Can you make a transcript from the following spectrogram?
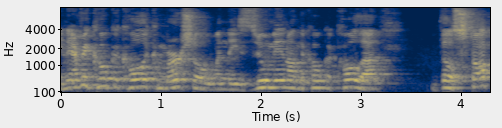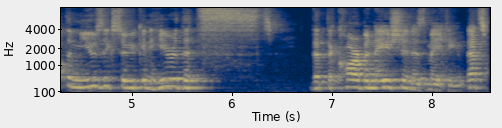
In every Coca Cola commercial, when they zoom in on the Coca Cola, they'll stop the music so you can hear the that the carbonation is making. That's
